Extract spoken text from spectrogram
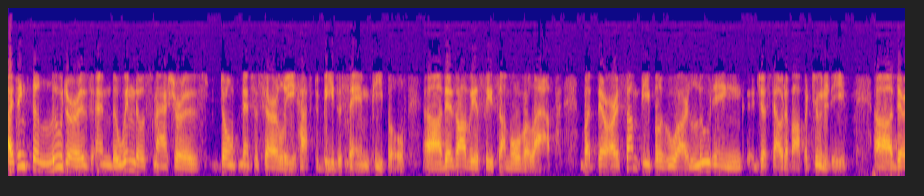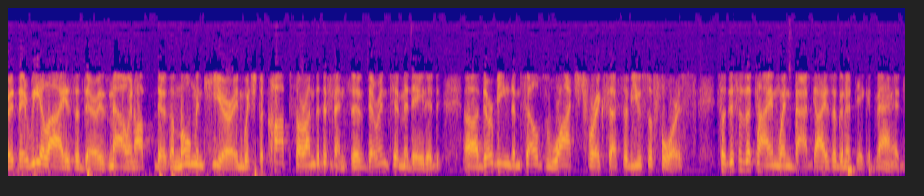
I think the looters and the window smashers don't necessarily have to be the same people. Uh, there's obviously some overlap. But there are some people who are looting just out of opportunity. Uh, they realize that there is now an op- there's a moment here in which the cops are on the defensive. They're intimidated. Uh, they're being themselves watched for excessive use of force. So this is a time when bad guys are going to take advantage.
